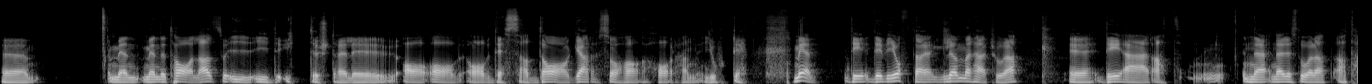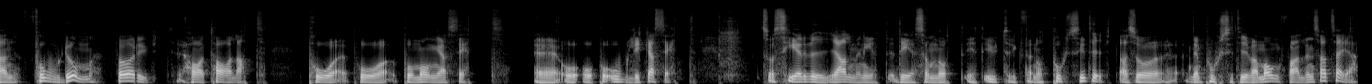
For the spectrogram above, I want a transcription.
Eh, men, men det talar alltså i, i det yttersta eller av, av dessa dagar så har, har han gjort det. Men det, det vi ofta glömmer här tror jag, eh, det är att mm, när, när det står att, att han fordom förut har talat på, på, på många sätt eh, och, och, på olika sätt så ser vi i allmänhet det som något, ett uttryck för något positivt, alltså den positiva mångfalden så att säga.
